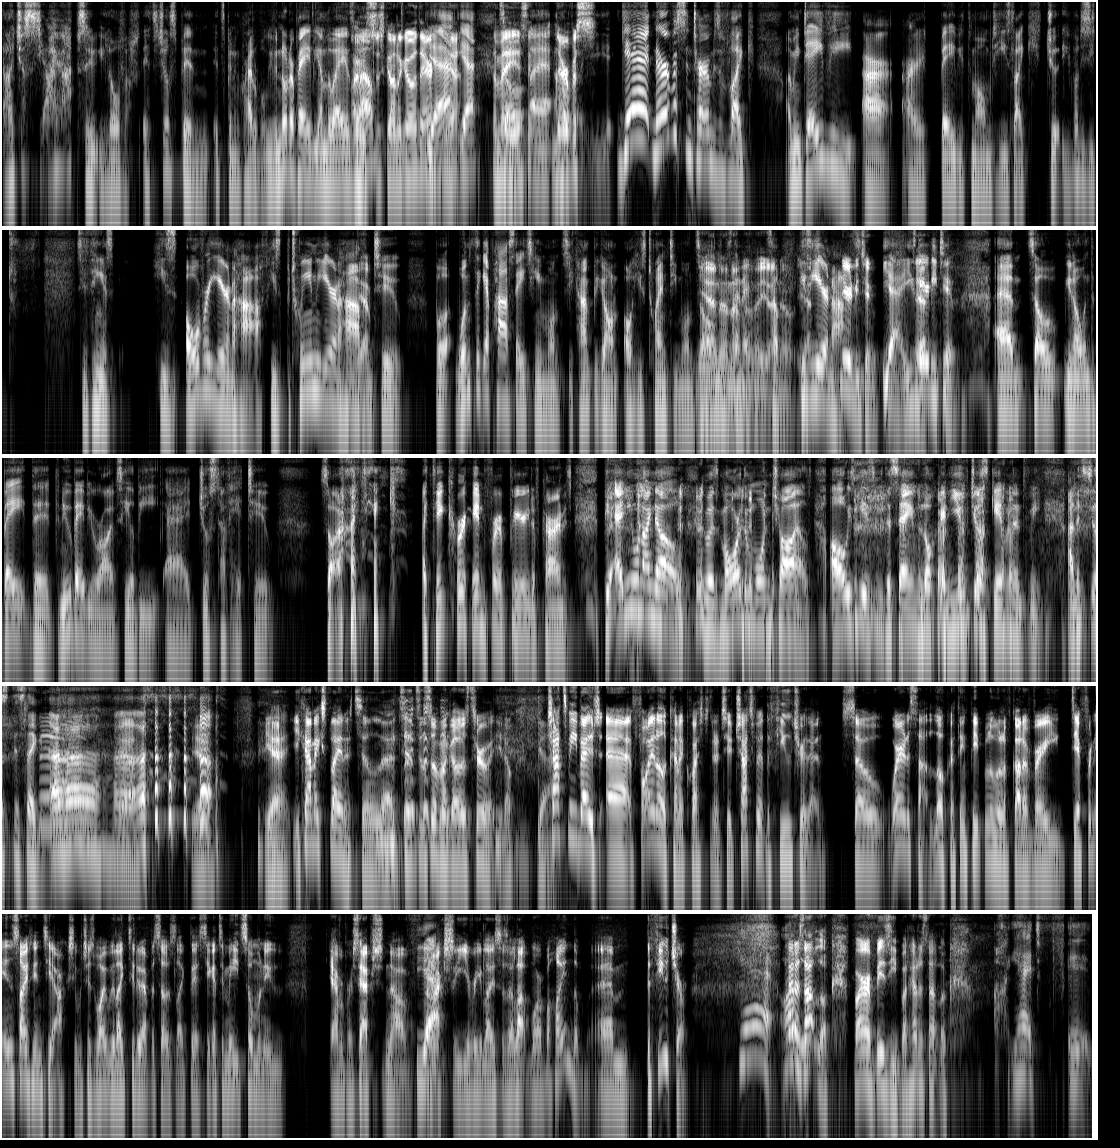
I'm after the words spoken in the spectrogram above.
I just, I absolutely love it. It's just been, it's been incredible. We've another baby on the way as I well. was just going to go there. Yeah, yeah. Amazing. So, uh, Nervous? yeah, nervous in terms of like, I mean, Davy, our our baby at the moment, he's like, what is he? See, the thing is, he's over a year and a half. He's between a year and a half Yeah. and two. But once they get past 18 months, you can't be going, oh, he's 20 months Yeah, old. no, no, no, no, yeah, so no, he's a year and a half. Nearly two. Yeah, he's Yeah. nearly two. Um, so, you know, when the, ba- the, the new baby arrives, he'll be uh, just have hit two. So I think I think we're in for a period of carnage. But anyone I know who has more than one child always gives me the same look, and you've just given it to me, and it's just this like, uh, Yeah. yeah. Yeah, you can't explain it till, uh, till till someone goes through it. You know. Yeah. Chat to me about uh, final kind of question or two. Chat to me about the future then. So where does that look? I think people will have got a very different insight into you actually, which is why we like to do episodes like this. You get to meet someone who you have a perception of. Yeah. And actually, you realize there's a lot more behind them. Um, the future. Yeah. How does that look? Bar busy, but how does that look? Yeah, it's it,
